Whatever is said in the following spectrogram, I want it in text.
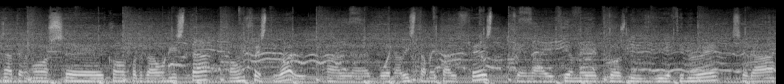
Trastienda tenemos eh, como protagonista a un festival, al Buenavista Metal Fest, que en la edición de 2019 será eh,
